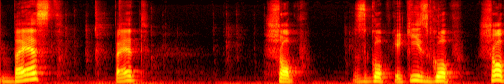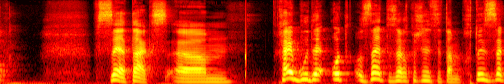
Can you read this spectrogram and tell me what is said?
Best Pet Shop. Згоп. Який згоп? Shop. Все, так. Ем... Хай буде. От, знаєте, зараз почнеться там хтось за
